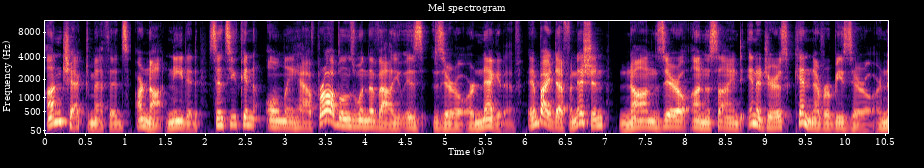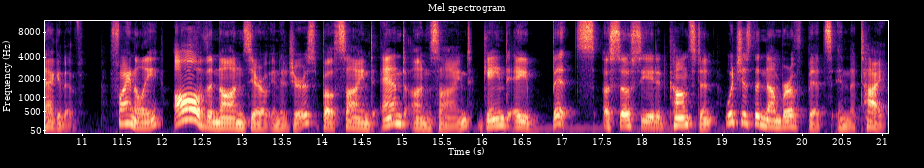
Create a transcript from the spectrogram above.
Unchecked methods are not needed since you can only have problems when the value is 0 or negative. And by definition, non-zero unsigned integers can never be 0 or negative. Finally, all of the non-zero integers, both signed and unsigned, gained a bits associated constant, which is the number of bits in the type.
